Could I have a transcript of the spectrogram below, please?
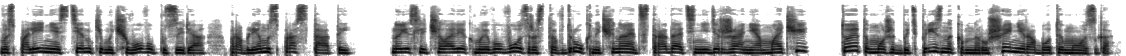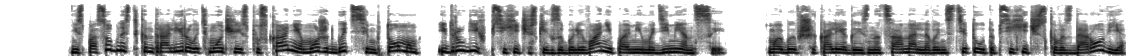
воспаление стенки мочевого пузыря, проблемы с простатой. Но если человек моего возраста вдруг начинает страдать недержанием мочи, то это может быть признаком нарушения работы мозга. Неспособность контролировать мочеиспускание может быть симптомом и других психических заболеваний помимо деменции. Мой бывший коллега из Национального института психического здоровья,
